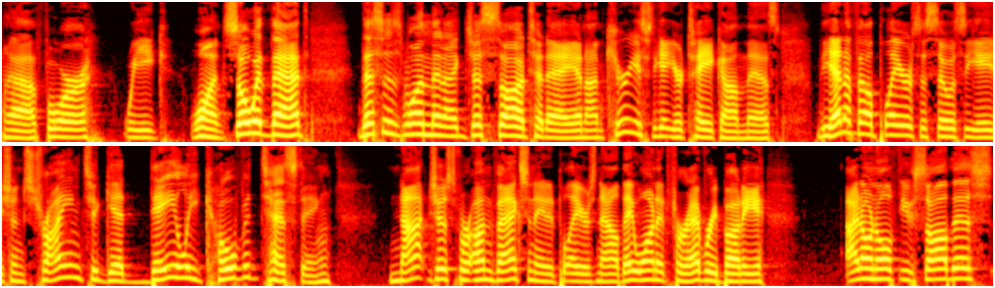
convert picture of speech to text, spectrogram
uh, for week one. So with that, this is one that I just saw today, and I'm curious to get your take on this. The NFL Players Association's trying to get daily COVID testing, not just for unvaccinated players now. They want it for everybody. I don't know if you saw this.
